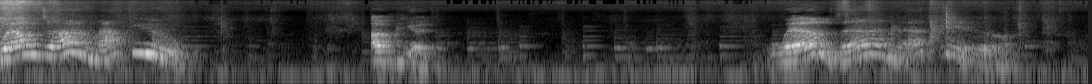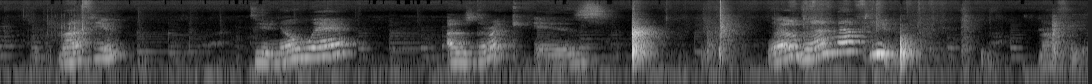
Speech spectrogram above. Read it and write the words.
Well done, Matthew. Обед. Well done. Matthew, do you know where Azdark is? Well done, Matthew. Matthew.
